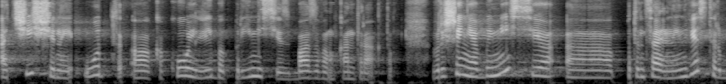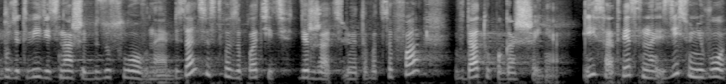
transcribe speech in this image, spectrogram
очищенный от а, какой-либо примеси с базовым контрактом. В решении об эмиссии а, потенциальный инвестор будет видеть наше безусловное обязательство заплатить держателю этого ЦФА в дату погашения. И, соответственно, здесь у него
